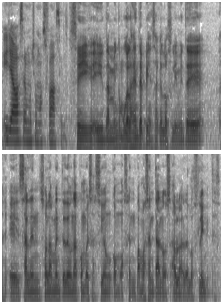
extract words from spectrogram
Y ya va a ser mucho más fácil. Sí, y también como que la gente piensa que los límites eh, salen solamente de una conversación, como vamos a sentarnos a hablar de los límites.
